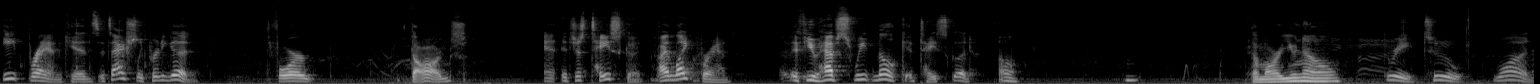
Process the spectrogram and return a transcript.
Eat bran, kids. It's actually pretty good. For dogs. And it just tastes good. I like bran. If you have sweet milk, it tastes good. Oh. The more you know. Three, two, one.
